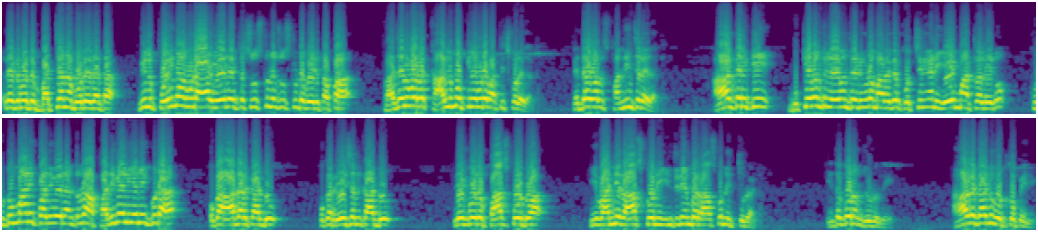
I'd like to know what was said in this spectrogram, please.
లేకపోతే బట్టన పోలేదట. వీళ్ళు పోయినా కూడా ఏదైతే చూసుకుంటే చూసుకుంటే పోయి తప్ప ప్రజలు వాళ్ళ కాళ్ళు మొక్కినా కూడా పట్టించుకోలేదట. పెద్దవాళ్ళు స్పందించలేదట. ఆఖరికి ముఖ్యమంత్రి రేవంత్ రెడ్డి కూడా మా దగ్గరకు వచ్చిన కానీ ఏం మాట్లాడలేదు. కుటుంబానికి పదివేలు అంటున్నా ఆ పదివేలు ఇయనికి కూడా ఒక ఆధార్ కార్డు ఒక రేషన్ కార్డు లేకపోతే పాస్పోర్టువా ఇవన్నీ రాసుకొని ఇంటి నెంబర్ రాసుకొని ఇస్తుర్రట ఎంత ఘోరం చూడుది ఆధార్ కార్డు కొట్టుకోపోయినాయి.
